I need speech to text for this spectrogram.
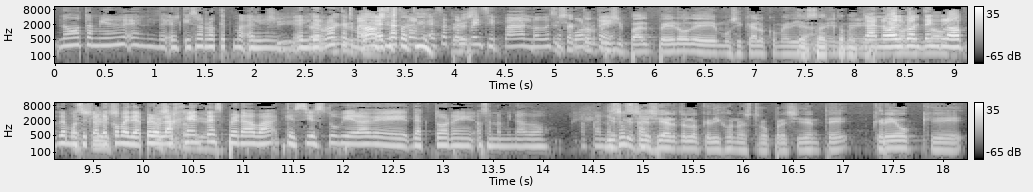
No, también el, de- el que hizo Rocketman, el, Sí, el de Rocketman. Ah, sí es, actor, aquí. es actor Pero es- principal, no de Es actor soporte. principal, pero de musical o comedia. Exactamente. En- en Ganó el Golden Globe de musical y comedia, pero Ese la gente también. esperaba que sí estuviera de, de actor, en- o sea, nominado acá en Y los es que sí es cierto lo que dijo nuestro presidente. Creo que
